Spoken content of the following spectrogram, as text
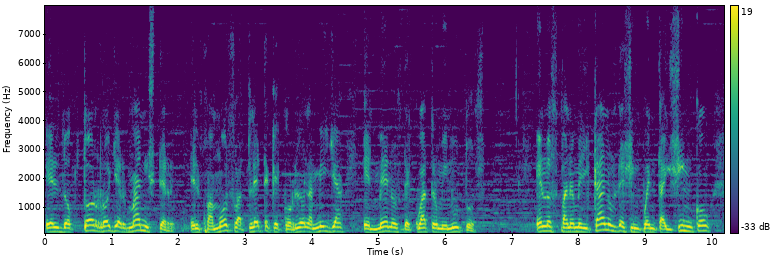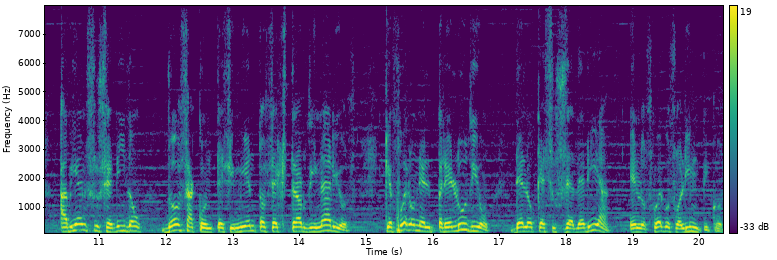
el doctor Roger Manister, el famoso atleta que corrió la milla en menos de cuatro minutos. En los Panamericanos de 55 habían sucedido dos acontecimientos extraordinarios que fueron el preludio de lo que sucedería en los Juegos Olímpicos.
